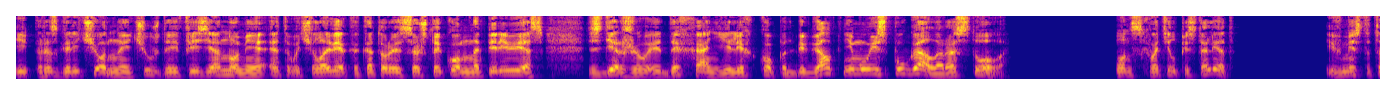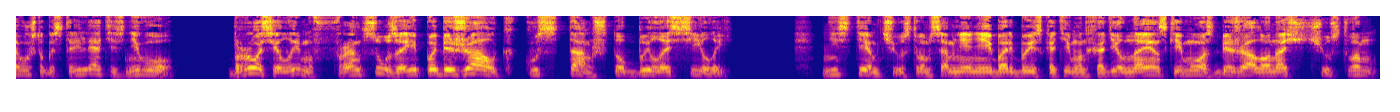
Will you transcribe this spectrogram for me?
и разгоряченная чуждая физиономия этого человека, который со штыком наперевес, сдерживая дыхание, легко подбегал к нему, испугала Ростова. Он схватил пистолет и вместо того, чтобы стрелять из него, бросил им француза и побежал к кустам, что было силой. Не с тем чувством сомнения и борьбы, с каким он ходил на Энский мост, бежал он, а с чувством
